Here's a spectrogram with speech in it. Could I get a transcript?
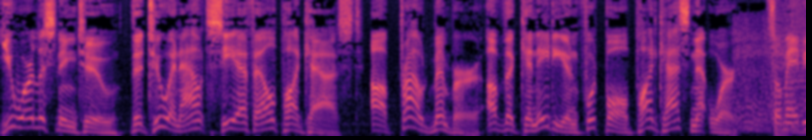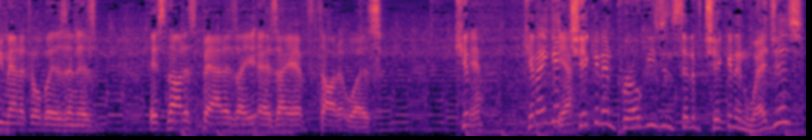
You are listening to the Two and Out CFL podcast, a proud member of the Canadian Football Podcast Network. So maybe Manitoba isn't as it's not as bad as I as I have thought it was. Can, Yeah. can I get Yeah. chicken and pierogies instead of chicken and wedges?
